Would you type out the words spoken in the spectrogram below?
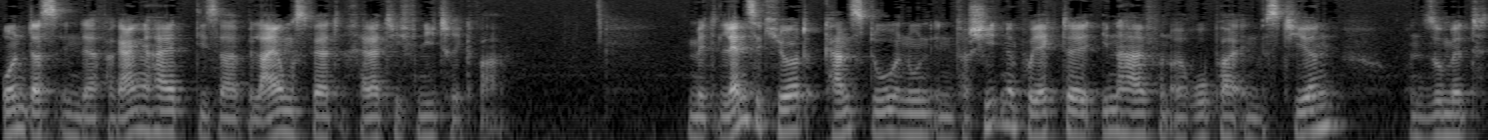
und dass in der Vergangenheit dieser Beleihungswert relativ niedrig war. Mit Lensecured kannst du nun in verschiedene Projekte innerhalb von Europa investieren und somit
